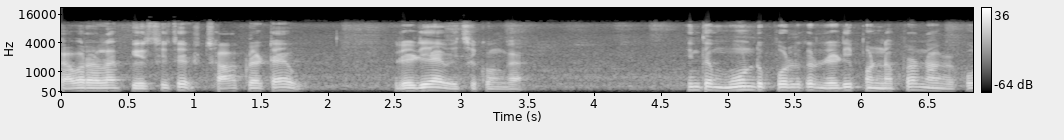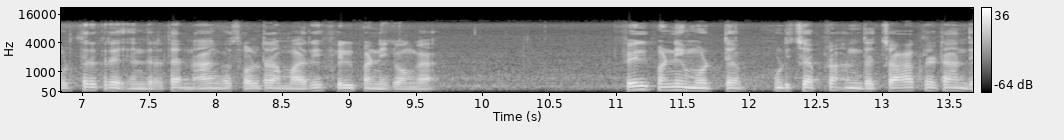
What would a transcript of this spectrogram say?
கவரெல்லாம் பிரிச்சுட்டு சாக்லேட்டை ரெடியாக வச்சுக்கோங்க. இந்த மூன்று பொருட்கள் ரெடி பண்ணப்புறம் நாங்கள் கொடுத்துருக்குற எந்திரத்தை நாங்கள் சொல்கிற மாதிரி ஃபில் பண்ணிக்கோங்க. ஃபில் பண்ணி முடித்த முடிச்சப்புறம் அந்த சாக்லேட்டை அந்த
